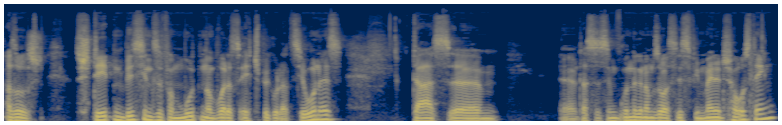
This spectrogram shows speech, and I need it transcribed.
Also es steht ein bisschen zu vermuten, obwohl das echt Spekulation ist, dass, ähm, äh, dass es im Grunde genommen sowas ist wie Managed Hosting,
